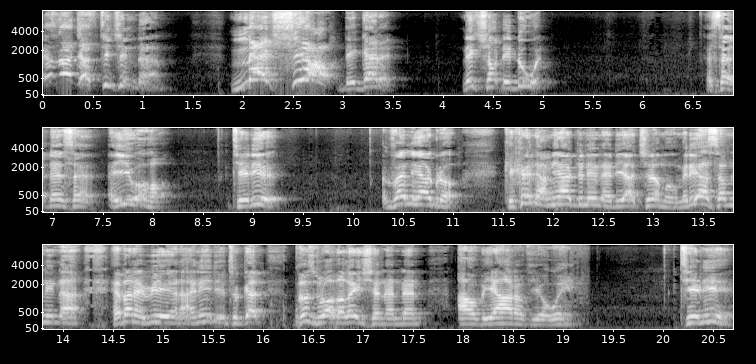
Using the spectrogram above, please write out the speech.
It's not just teaching them. Make sure they get it. Make sure they do it. I said, there's a, a you, Tiania vani agro keka nyame adwene na de akyerɛ mo mede asɛm ni na ɛba na wie and i need you to get this revelation and then i'll be out of your way tie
